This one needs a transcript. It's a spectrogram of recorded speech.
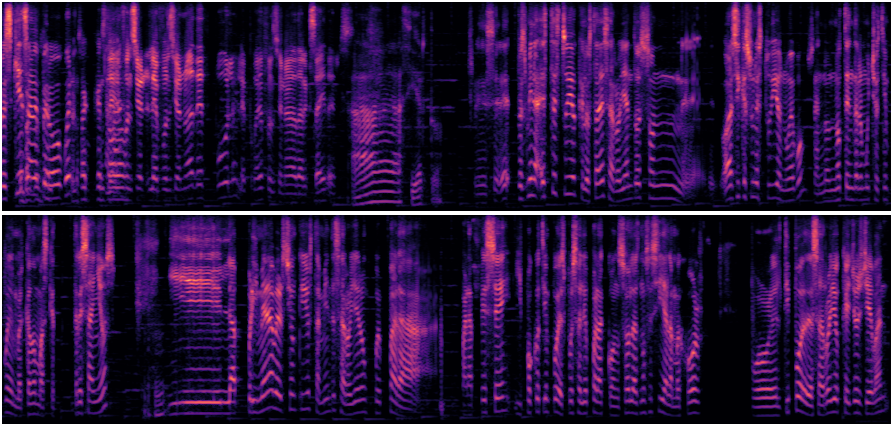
Pues quién sabe, pero bueno. Le, funcionó, a Deadpool, le puede funcionar a Darksiders. Ah, cierto. Pues, eh, pues, mira, este estudio que lo está desarrollando son. Eh, ahora sí que es un estudio nuevo, o sea, no, no tendrá mucho tiempo en el mercado más que tres años. Y la primera versión que ellos también desarrollaron fue para, para PC y poco tiempo después salió para consolas. No sé si a lo mejor por el tipo de desarrollo que ellos llevan,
